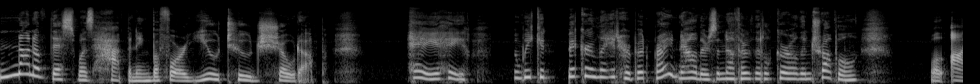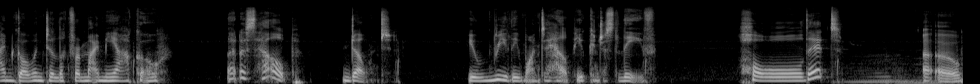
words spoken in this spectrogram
None of this was happening before you two showed up. Hey, hey, we can bicker later, but right now there's another little girl in trouble. Well, I'm going to look for my Miyako. Let us help. Don't. If you really want to help, you can just leave. Hold it. Uh oh.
